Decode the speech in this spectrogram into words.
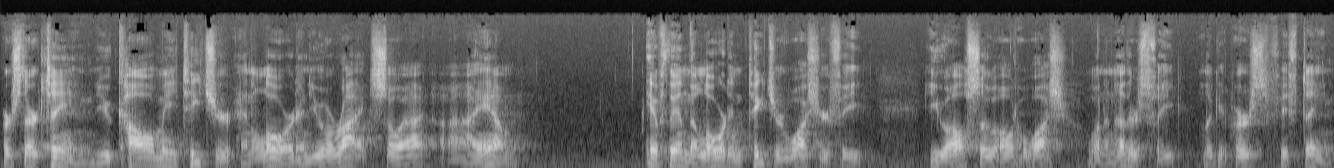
Verse 13, you call me teacher and Lord, and you are right, so I, I am. If then the Lord and teacher wash your feet, you also ought to wash one another's feet. Look at verse 15.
